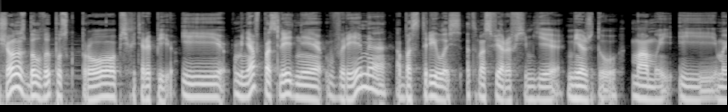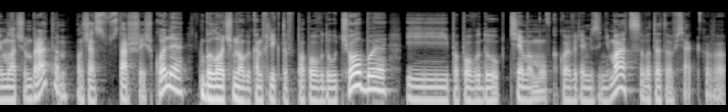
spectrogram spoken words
Еще у нас был выпуск про психотерапию. И у меня в последнее время обострилась атмосфера в семье между мамой и моим младшим братом. Он сейчас в старшей школе. Было очень много конфликтов по поводу учебы и по поводу, чем ему в какое время заниматься, вот этого всякого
